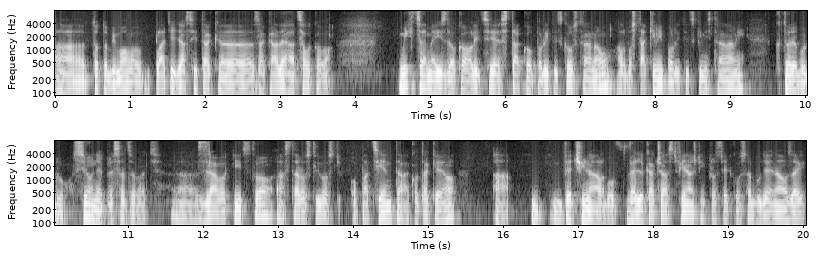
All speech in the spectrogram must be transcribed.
a toto by mohlo platiť asi tak e, za KDH celkovo. My chceme ísť do koalície s takou politickou stranou alebo s takými politickými stranami, ktoré budú silne presadzovať zdravotníctvo a starostlivosť o pacienta ako takého a väčšina alebo veľká časť finančných prostriedkov sa bude naozaj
